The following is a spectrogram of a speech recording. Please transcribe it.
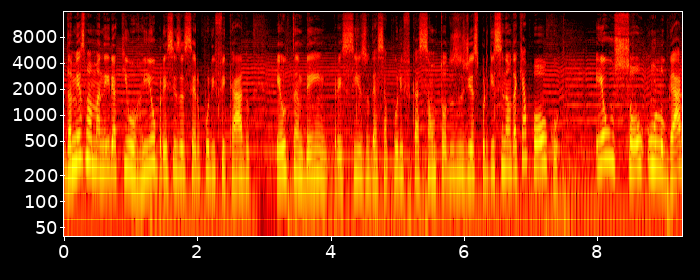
Da mesma maneira que o rio precisa ser purificado eu também preciso dessa purificação todos os dias, porque senão daqui a pouco eu sou um lugar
